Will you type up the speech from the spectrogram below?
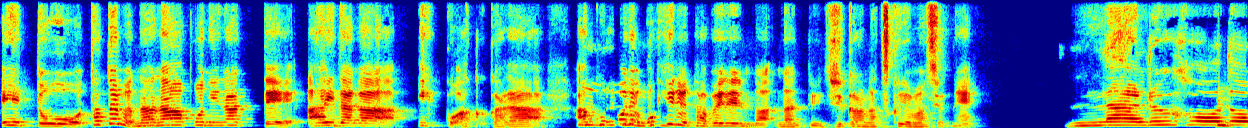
えっと、例えば7アポになって、間が1個空くから、あ、うんここでおうん昼食べれるな、なんていう時間が作れますよね。なるほど。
